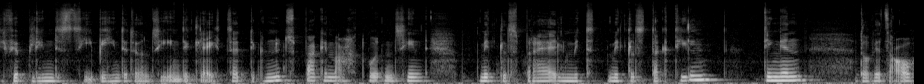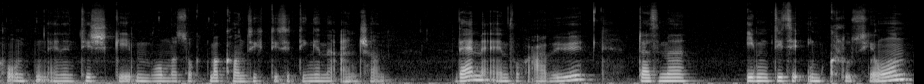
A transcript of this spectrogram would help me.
die für blinde, sehbehinderte und Sehende gleichzeitig nützbar gemacht worden sind, mittels Breil, mit, mittels taktilen Dingen. Da wird es auch unten einen Tisch geben, wo man sagt, man kann sich diese Dinge mal anschauen. Weil man einfach auch will, dass man eben diese Inklusion,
